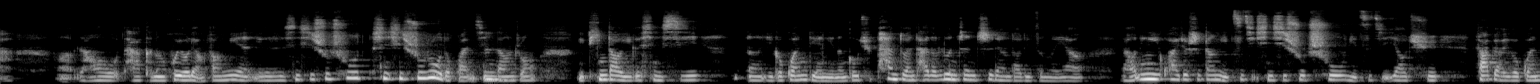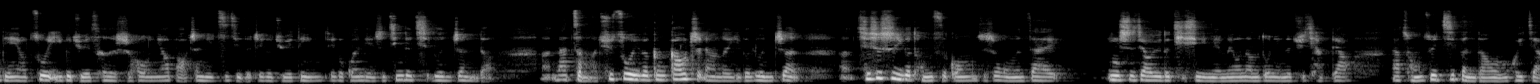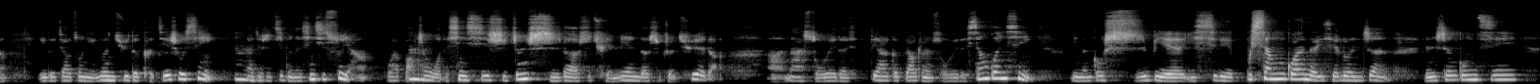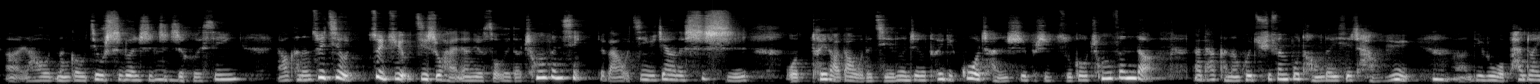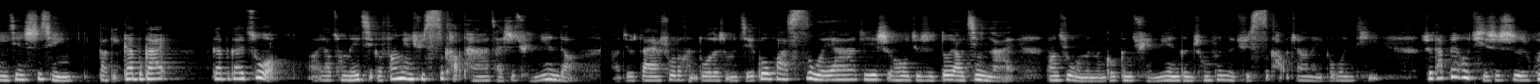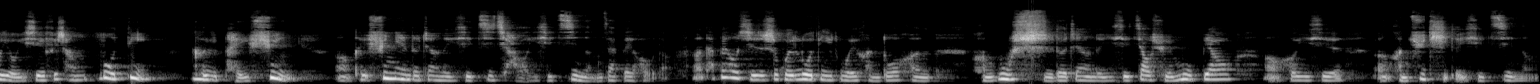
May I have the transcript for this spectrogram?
啊，然后它可能会有两方面，一个是信息输出、信息输入的环境当中，你听到一个信息，嗯，一个观点，你能够去判断它的论证质量到底怎么样。然后另一块就是当你自己信息输出，你自己要去发表一个观点，要做一个决策的时候，你要保证你自己的这个决定、这个观点是经得起论证的，啊，那怎么去做一个更高质量的一个论证？啊，其实是一个童子功，只是我们在。应试教育的体系里面没有那么多年的去强调，那从最基本的我们会讲一个叫做你论据的可接受性，那就是基本的信息素养，我要保证我的信息是真实的、是全面的、是准确的啊。那所谓的第二个标准，所谓的相关性，你能够识别一系列不相关的一些论证、人身攻击啊，然后能够就事论事、直指核心。然后可能最具有最具有技术含量，就是所谓的充分性，对吧？我基于这样的事实，我推导到我的结论，这个推理过程是不是足够充分的？那它可能会区分不同的一些场域，嗯啊，例如我判断一件事情到底该不该、该不该做啊，要从哪几个方面去思考它才是全面的啊？就是大家说的很多的什么结构化思维啊，这些时候就是都要进来帮助我们能够更全面、更充分的去思考这样的一个问题。所以它背后其实是会有一些非常落地。可以培训，嗯，可以训练的这样的一些技巧、一些技能在背后的啊，它背后其实是会落地为很多很很务实的这样的一些教学目标啊，和一些嗯很具体的一些技能。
